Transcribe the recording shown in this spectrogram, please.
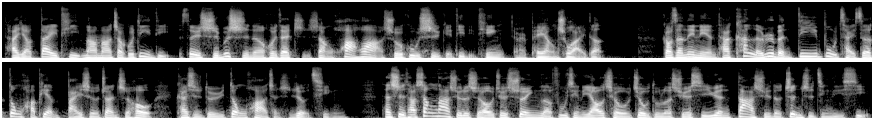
他要代替妈妈照顾弟弟，所以时不时呢会在纸上画画，说故事给弟弟听，而培养出来的。高三那年，他看了日本第一部彩色动画片《白蛇传》之后，开始对于动画产生热情。但是他上大学的时候，却顺应了父亲的要求，就读了学习院大学的政治经济系。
